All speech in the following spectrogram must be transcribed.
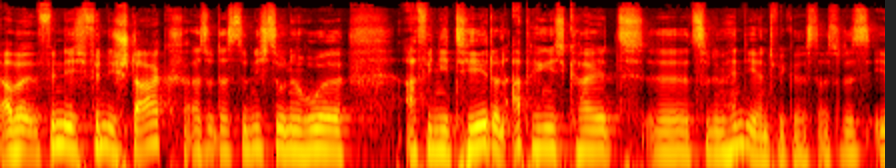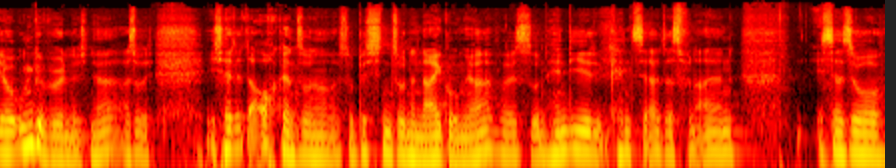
aber finde ich, finde ich stark, also dass du nicht so eine hohe Affinität und Abhängigkeit äh, zu dem Handy entwickelst. Also das ist eher ungewöhnlich, ne? Also ich hätte da auch gern so, so ein bisschen so eine Neigung, ja, weil so ein Handy, du kennst ja das von allen, ist ja so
